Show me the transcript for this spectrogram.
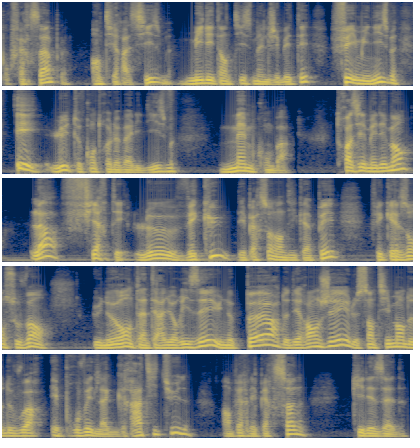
Pour faire simple, antiracisme, militantisme LGBT, féminisme et lutte contre le validisme même combat. Troisième élément, la fierté. Le vécu des personnes handicapées fait qu'elles ont souvent une honte intériorisée, une peur de déranger, le sentiment de devoir éprouver de la gratitude envers les personnes qui les aident.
